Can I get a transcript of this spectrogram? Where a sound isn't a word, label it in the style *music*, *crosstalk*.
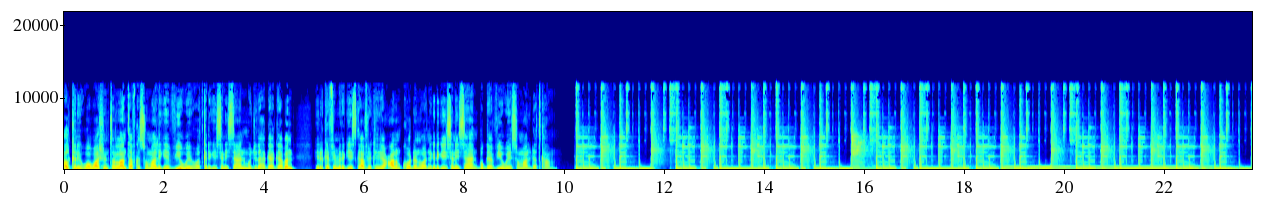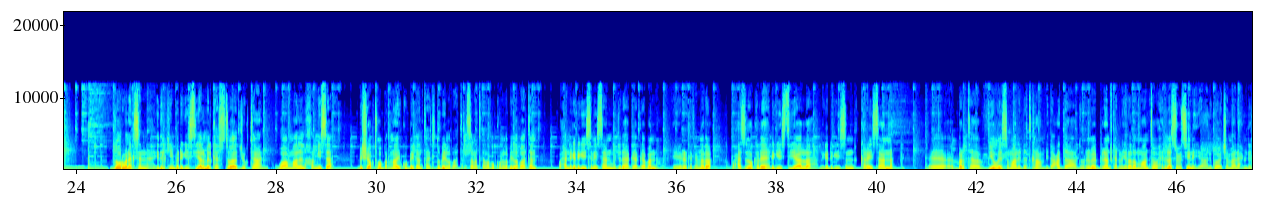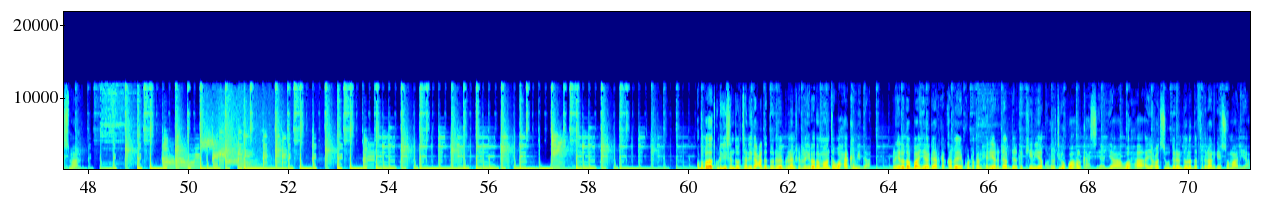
halkani waa washington laanta afka soomaaliga ee v o a oo aad ka dhegaysanaysaan mawjadaha gaagaaban. Hirarka fiimada geeska africa iyo caalamkao dhan oo aad naga dhegaysanaysaan bogga v o a somaly com. Duur wanaagsan idilkiinba dhegaystayaal meel kastoo aad joogtaan waa maalin khamiisa bisha oktoobarna ay ku beegan tahay sanadka waxaad naga dhegaysanaysaan mawjadaha gaagaaban ee hirarka fimada waxaad sidoo kale dhegaystayaal naga dhegaysan karaysaan barta v o a somaly com idaacadda duurnimo ee barnaamijka dhallinyarada maanta. Waxaa idinla socodsiinaya anigoo ah jamaal axmed cismaan qodobada ad ku dhegaysan doontaan idaacadda doornimo ee barnaamijka dhallinyarada maanta waxaa ka mid ah dhallinyarada baahiya gaarka qabe ee ku dhaqan xeryaha dhaab dalka kenya qaxootiga kuwa halkaasi ayaa waxa ay codsi u direen dowladda federaaliga ee soomaaliya.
